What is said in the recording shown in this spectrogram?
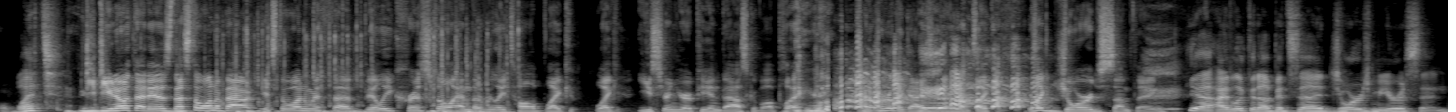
What? Do, do you know what that is? That's the one about. It's the one with uh, Billy Crystal and the really tall, like like Eastern European basketball player. I don't remember the guy's name. It's like it's like George something. Yeah, I looked it up. It's uh, George Muresan.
